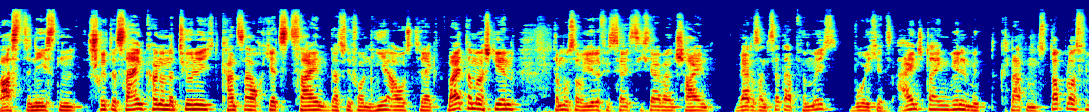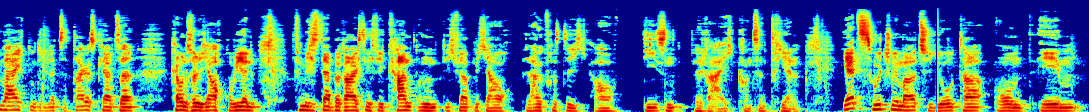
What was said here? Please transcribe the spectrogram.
was die nächsten Schritte sein können. Natürlich kann es auch jetzt sein, dass wir von hier aus direkt weiter marschieren. Da muss aber jeder für sich selber entscheiden, wäre das ein Setup für mich, wo ich jetzt einsteigen will, mit knappem Stop-Loss vielleicht und die letzte Tageskerze. Kann man natürlich auch probieren. Für mich ist der Bereich signifikant und ich werde mich auch langfristig auf diesen Bereich konzentrieren. Jetzt switchen wir mal zu Jota und eben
